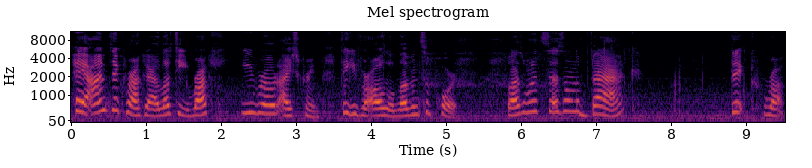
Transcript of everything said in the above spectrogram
Hey, I'm Thick Rocky. I love to eat Rocky Road ice cream. Thank you for all the love and support. So that's what it says on the back. Thick Rocky.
